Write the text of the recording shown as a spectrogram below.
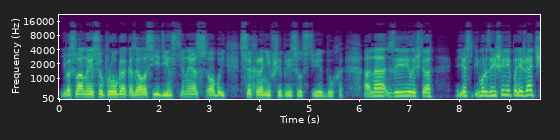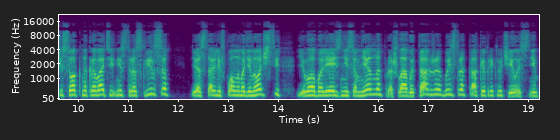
Его славная супруга оказалась единственной особой, сохранившей присутствие духа. Она заявила, что если бы ему разрешили полежать часок на кровати мистера Сквирса, и оставили в полном одиночестве, его болезнь, несомненно, прошла бы так же быстро, как и приключилась с ним.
